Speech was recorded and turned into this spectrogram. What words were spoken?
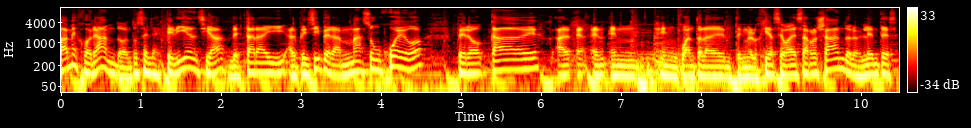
va mejorando. Entonces la experiencia de estar ahí al principio era más un juego, pero cada vez en, en- en cuanto a la tecnología se va desarrollando, los lentes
